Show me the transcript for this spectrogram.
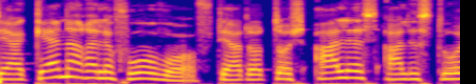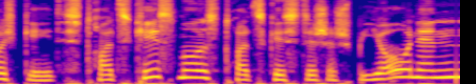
der generelle Vorwurf, der dort durch alles, alles durchgeht, ist Trotzkismus, trotzkistische Spionen.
